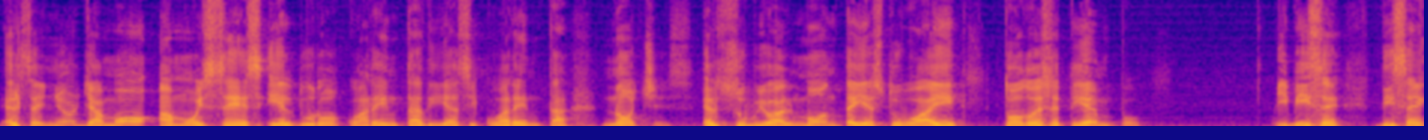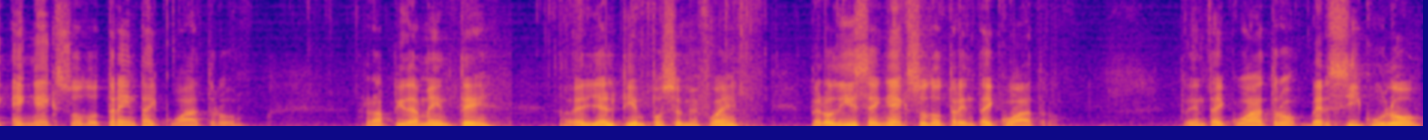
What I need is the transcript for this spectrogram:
El Señor llamó a Moisés y él duró 40 días y 40 noches. Él subió al monte y estuvo ahí todo ese tiempo. Y dice, dice en Éxodo 34, rápidamente, a ver, ya el tiempo se me fue, pero dice en Éxodo 34, 34, versículo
